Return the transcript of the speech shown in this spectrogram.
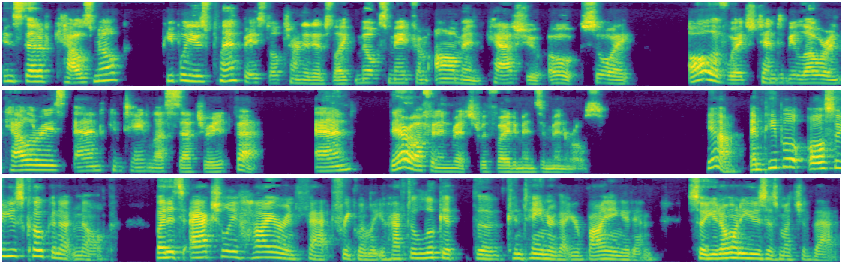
Instead of cow's milk, people use plant based alternatives like milks made from almond, cashew, oat, soy, all of which tend to be lower in calories and contain less saturated fat. And they're often enriched with vitamins and minerals. Yeah. And people also use coconut milk, but it's actually higher in fat frequently. You have to look at the container that you're buying it in. So you don't want to use as much of that.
